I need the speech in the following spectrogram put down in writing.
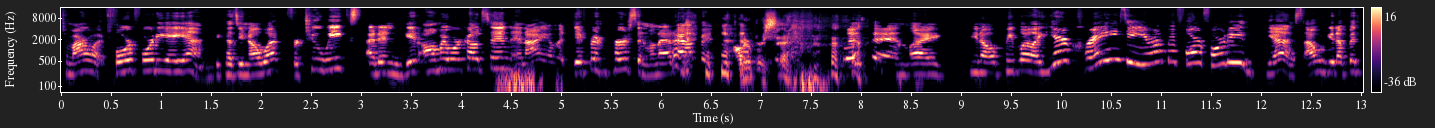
tomorrow at 4:40 a.m. because you know what? For two weeks, I didn't get all my workouts in, and I am a different person when that happens. Hundred percent. Listen, like you know, people are like, "You're crazy. You're up at 4:40." Yes, I would get up at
